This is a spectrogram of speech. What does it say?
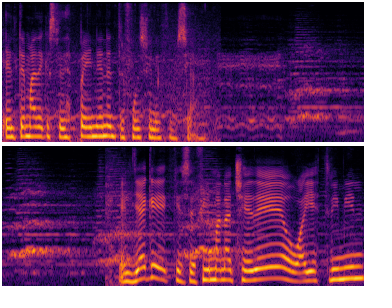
el tema de que se despeinen entre función y función. El día que, se filma en HD o hay streaming,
